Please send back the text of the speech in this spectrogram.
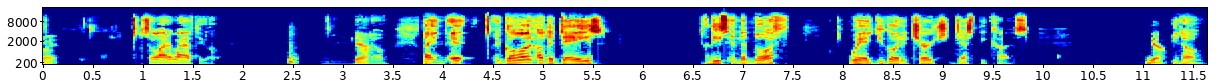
Right. So why do I have to go? Yeah. You know, like it, gone are the days, at least in the North, where you go to church just because. Yeah. You know,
